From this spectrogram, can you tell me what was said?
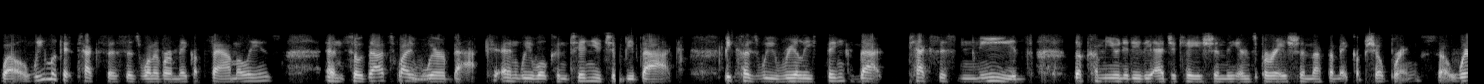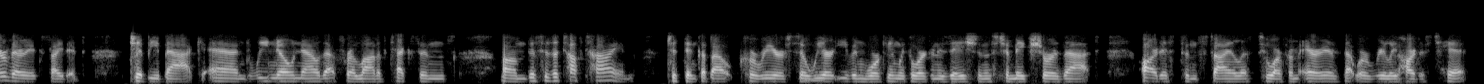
well. We look at Texas as one of our makeup families, and so that's why mm-hmm. we're back, and we will continue to be back because we really think that Texas needs the community, the education, the inspiration that the makeup show brings. So we're very excited to be back. And we know now that for a lot of Texans, um, this is a tough time to think about career. So we mm-hmm. are even working with organizations to make sure that artists and stylists who are from areas that were really hardest hit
